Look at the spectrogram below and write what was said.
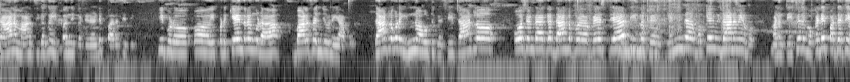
చాలా మానసికంగా ఇబ్బంది పెట్టినటువంటి పరిస్థితి. ఇప్పుడు ఇప్పుడు కేంద్రం కూడా బాల సంజీవని యాప్. దాంట్లో కూడా ఇన్నో అవుట్ పెట్టి దాంట్లో పోషన్ ట్యాకర్ దాంట్లో పేస్ట్ చేయాలి దీంట్లో పే- ఎంత ఒకే విధానమే మనం తీసేది ఒకటే పద్ధతి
